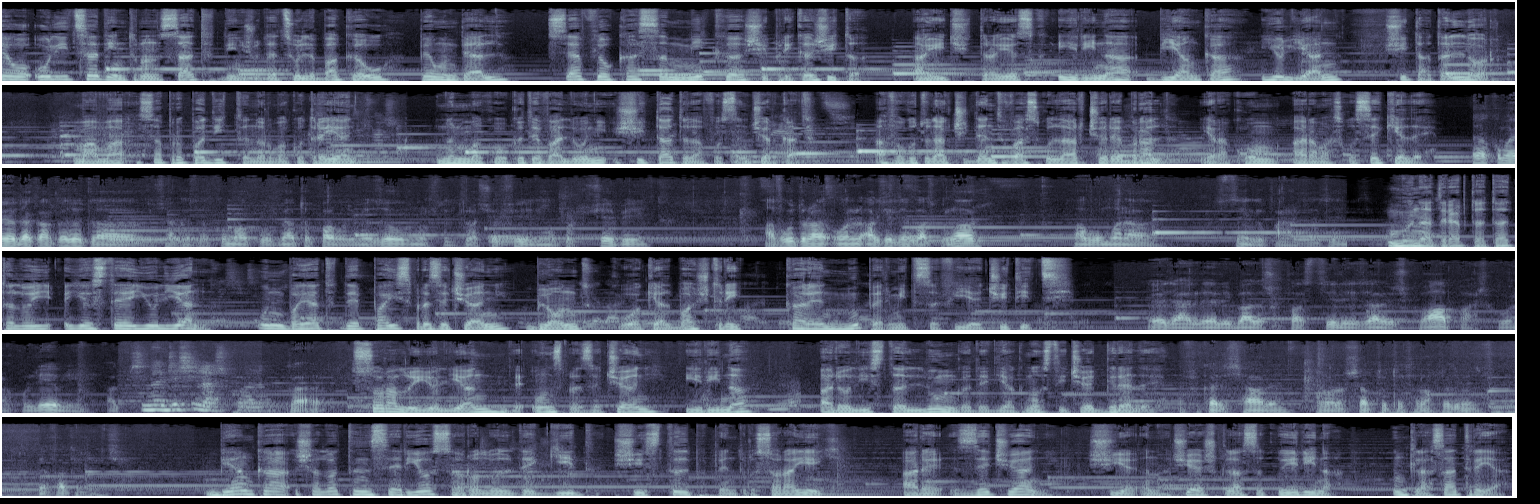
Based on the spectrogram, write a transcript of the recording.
Pe o uliță dintr-un sat din județul Bacău, pe un deal, se află o casă mică și pricăjită. Aici trăiesc Irina, Bianca, Iulian și tatăl lor. Mama s-a prăpădit în urmă cu trei ani. În urmă cu câteva luni și tatăl a fost încercat. A făcut un accident vascular cerebral, iar acum a rămas cu sechele. Acum eu dacă am căzut la... Și am căzut acum cu mi-a tot palmă Dumnezeu, nu știu, de la șofi, nu mă percepe. Am făcut un, un accident vascular, am avut mâna stângă paralizată. Mâna dreaptă a tatălui este Iulian, un băiat de 14 ani, blond, cu ochi albaștri, care nu permit să fie citiți. Eu de agrele, bază și cu pastile, zare și cu apa, și cu una cu lemne. Și merge și la școală. Da. Sora lui Iulian, de 11 ani, Irina, are o listă lungă de diagnostice grele. În fiecare seară, la ora 7, trebuie să luăm fragmente. Eu fac eroci. Bianca și-a luat în serios rolul de ghid și stâlp pentru sora ei. Are 10 ani și e în aceeași clasă cu Irina, în clasa a treia.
